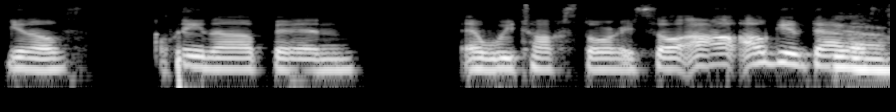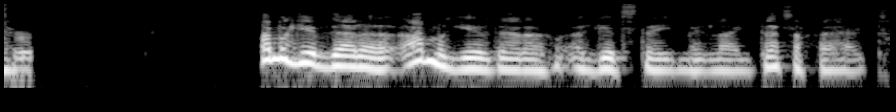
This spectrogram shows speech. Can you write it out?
you know, clean up and and we talk stories. So I'll I'll give that Yeah. a three. I'm gonna give that a I'm gonna give that a, a good statement. Like that's a fact.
